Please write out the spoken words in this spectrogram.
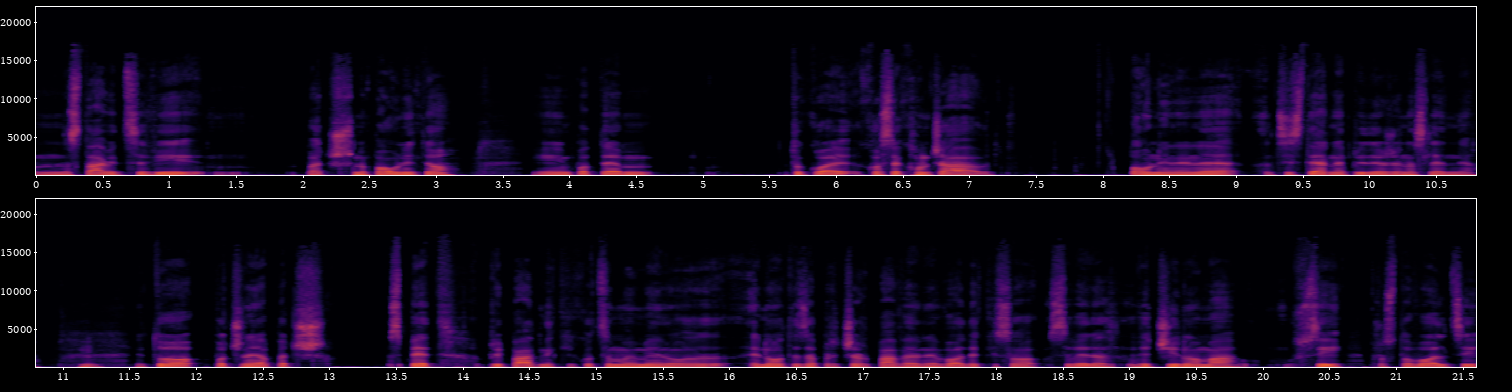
nastaviti cevi, pač napolniti jo, in potem, takoj, ko se konča polnjenje ne, cisterne, pride že naslednja. Mhm. In to počnejo pač. Spet pripadniki, kot sem omenil, enote za prečrpavanje vode, ki so seveda večinoma vsi prostovoljci,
